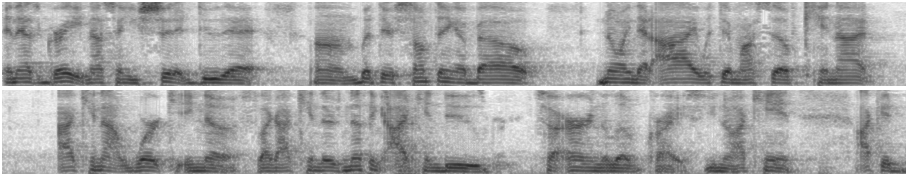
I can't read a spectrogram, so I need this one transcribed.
and that's great. Not saying you shouldn't do that. Um, but there's something about knowing that I within myself cannot, I cannot work enough. Like I can, there's nothing I can do to earn the love of Christ. You know, I can't, I could,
